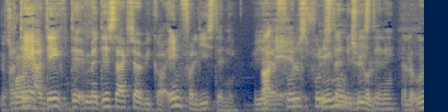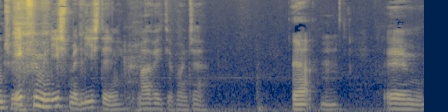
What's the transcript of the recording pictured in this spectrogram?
Jeg Og, det, og det, det, med det sagt, så vi går ind for ligestilling. Vi er fuld, fuldstændig tvivl. ligestilling. Eller uden tvivl. Ikke feminisme, ligestilling. Meget vigtigt at pointere. Ja. Øhm, Jeg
